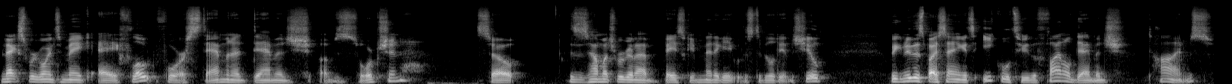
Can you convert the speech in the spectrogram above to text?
next we're going to make a float for stamina damage absorption. So this is how much we're going to basically mitigate with the stability of the shield. We can do this by saying it's equal to the final damage times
